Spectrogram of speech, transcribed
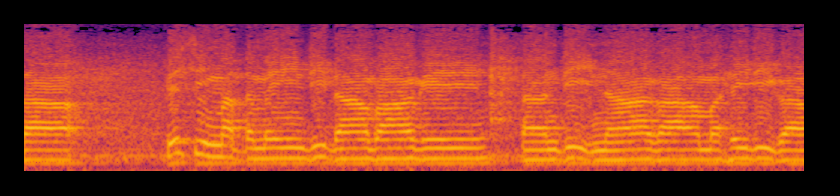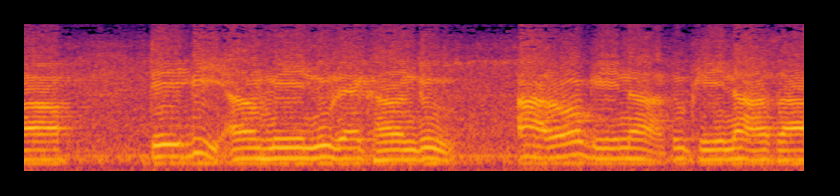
သာပစ္စည်းမတမိန်ဒိတာဘာကေတန္တိနာဂာမဟိတိကာတေတိအံမေနုရခန္တုအရောဂေနဒုခေနသာ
